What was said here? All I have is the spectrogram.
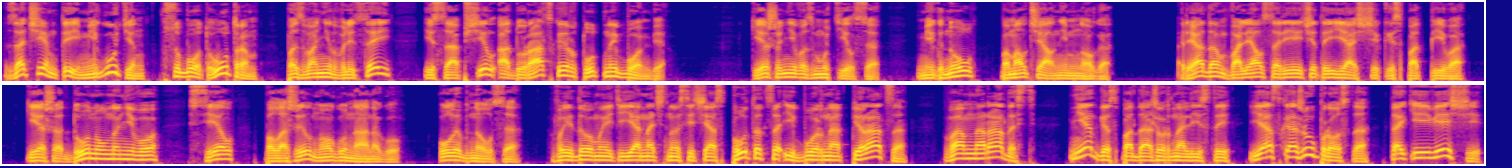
«Зачем ты, Мигутин, в субботу утром позвонил в лицей и сообщил о дурацкой ртутной бомбе?» Кеша не возмутился. Мигнул, помолчал немного. Рядом валялся рейчатый ящик из-под пива. Кеша дунул на него, сел, положил ногу на ногу. Улыбнулся. «Вы думаете, я начну сейчас путаться и бурно отпираться? Вам на радость? Нет, господа журналисты, я скажу просто, такие вещи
